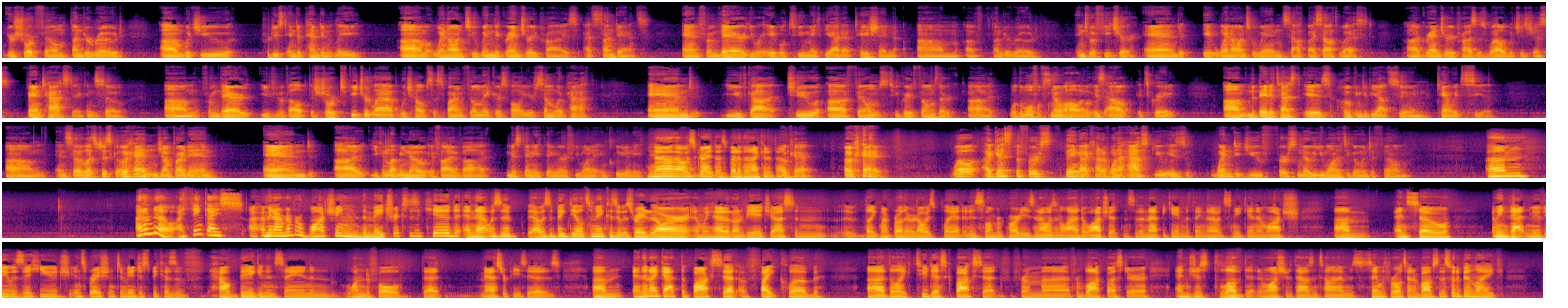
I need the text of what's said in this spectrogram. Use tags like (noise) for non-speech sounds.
your short film thunder road um, which you produced independently um, went on to win the grand jury prize at sundance. And from there you were able to make the adaptation um, of thunder road into a feature. And it went on to win south by southwest uh, grand jury prize as well which is just fantastic. And so um, from there, you've developed the Short Feature Lab, which helps aspiring filmmakers follow your similar path. And you've got two uh, films, two great films that are, uh, well, The Wolf of Snow Hollow is out. It's great. Um, and the beta test is hoping to be out soon. Can't wait to see it. Um, and so let's just go ahead and jump right in. And uh, you can let me know if I've uh, missed anything or if you want to include anything. No, that was um, great. That was better than I could have done. Okay. Okay. Well, I guess the first thing I kind of want to ask you is when did you first know you wanted to go into film? Um, I don't know. I think I, I mean, I remember watching The Matrix as a kid, and that was a that was a big deal to me because it was rated R, and we had it on VHS, and uh, like my brother would always play it at his slumber parties, and I wasn't allowed to watch it, and so then that became the thing that I would sneak in and watch. Um, and so I mean, that movie was a huge inspiration to me just because of how big and insane and wonderful that masterpiece is. Um, and then I got the box set of Fight Club, uh, the like two disc box set from uh, from Blockbuster, and just loved it and watched it a thousand times. Same with Royal Tenenbaums. So this would have been like,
